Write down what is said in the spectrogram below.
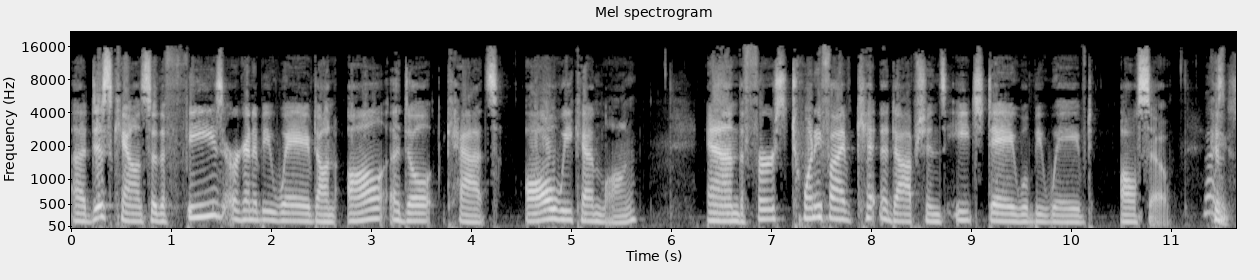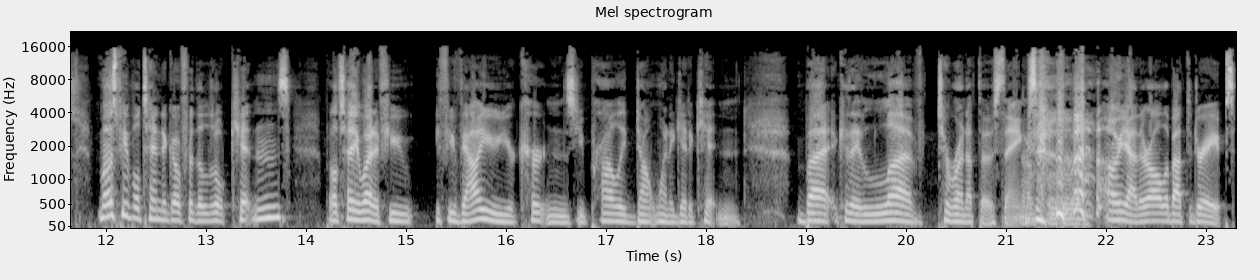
uh, discounts. So the fees are going to be waived on all adult cats all weekend long. And the first 25 kitten adoptions each day will be waived also. 'Cause Nice. most people tend to go for the little kittens, but I'll tell you what, if you if you value your curtains, you probably don't want to get a kitten, but because they love to run up those things. Oh yeah, they're all about the drapes.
